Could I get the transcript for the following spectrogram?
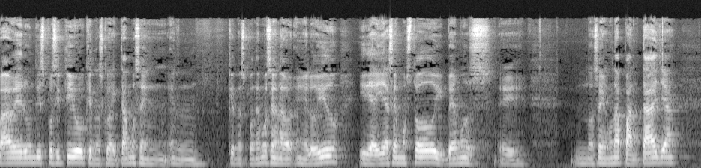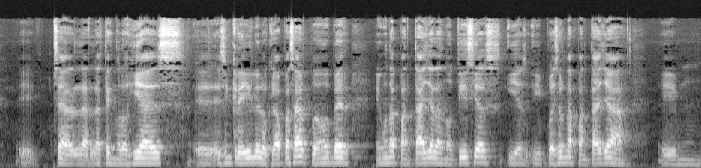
va a haber un dispositivo que nos conectamos en que nos ponemos en, el oído y de ahí hacemos todo y vemos, eh, no sé, en una pantalla. Eh, o sea, la, tecnología es, eh, es increíble lo que va a pasar. Podemos ver en una pantalla las noticias y, y puede ser una pantalla em,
